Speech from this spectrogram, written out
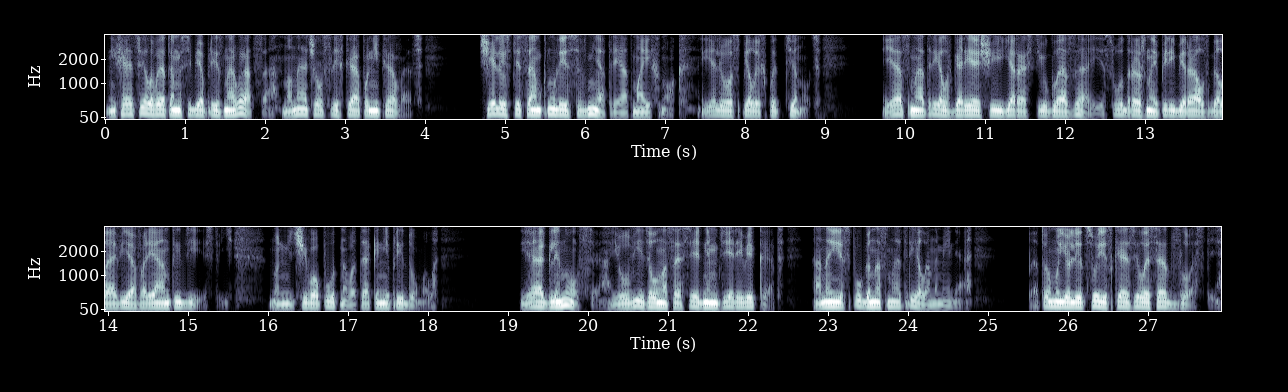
Не хотел в этом себе признаваться, но начал слегка паниковать. Челюсти сомкнулись в метре от моих ног. Еле успел их подтянуть. Я смотрел в горящие яростью глаза и судорожно перебирал в голове варианты действий, но ничего путного так и не придумал. Я оглянулся и увидел на соседнем дереве Кэт. Она испуганно смотрела на меня. Потом ее лицо исказилось от злости.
